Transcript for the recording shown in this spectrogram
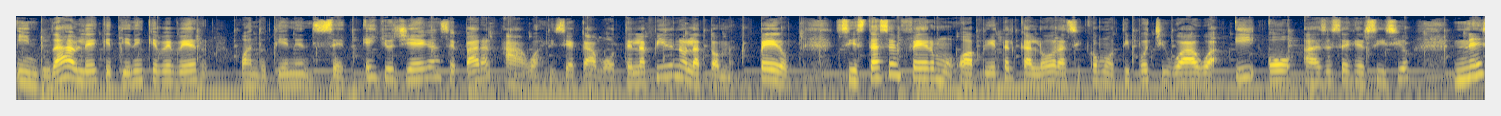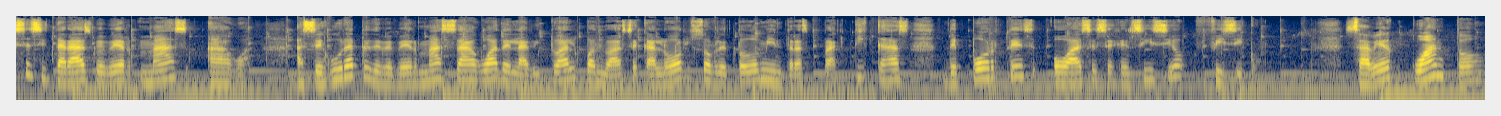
indudable que tienen que beber cuando tienen sed. Ellos llegan, se paran agua y se acabó. Te la piden o la toman. Pero si estás enfermo o aprieta el calor, así como tipo Chihuahua, y o haces ejercicio, necesitarás beber más agua. Asegúrate de beber más agua de la habitual cuando hace calor, sobre todo mientras practicas deportes o haces ejercicio físico. Saber cuánto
